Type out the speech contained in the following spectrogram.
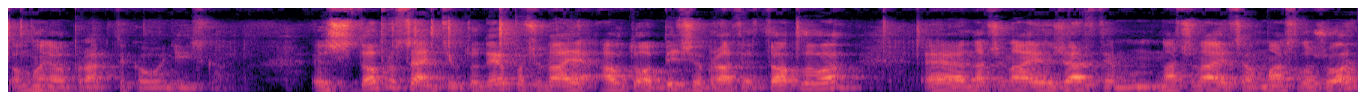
То моя практика водійська. З 100% туди починає авто більше брати топлива, е, починає жерти, починається масложор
